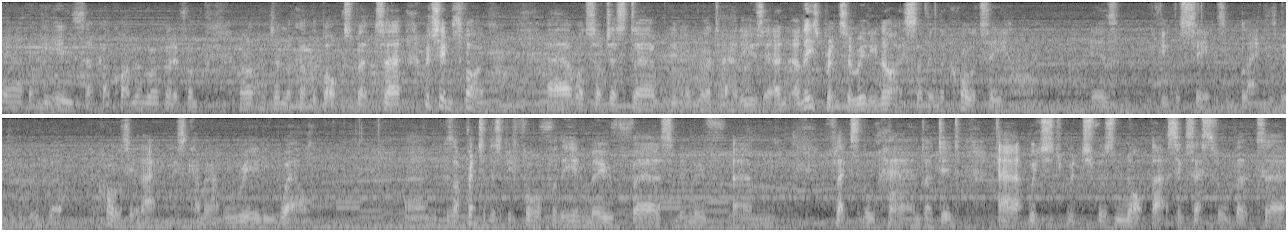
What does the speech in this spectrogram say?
yeah, I think it is. I can't quite remember where I got it from. I'll have to look up the box, but uh, which seems fine. Uh, once I've just uh, you know worked out how to use it, and, and, these prints are really nice. I mean, the quality is, if you can see it, it's in black. It's a bit difficult, but the quality of that has come out really well. Because um, I printed this before for the InMoov, uh, some InMoov um, flexible hand I did, uh, which which was not that successful, but uh,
